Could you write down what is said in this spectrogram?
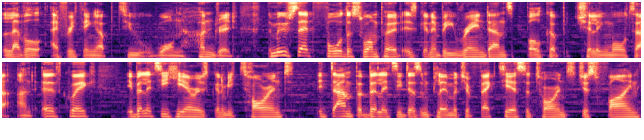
level everything up to 100. The moveset for the Swampert is going to be Rain Dance, Bulk Up, Chilling Water, and Earthquake. The ability here is going to be Torrent. The Damp ability doesn't play much effect here, so Torrent's just fine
